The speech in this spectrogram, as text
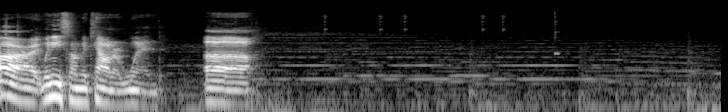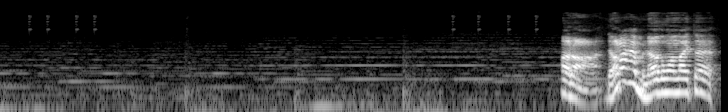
Alright, we need something to counter wind. Uh Hold on. Don't I have another one like that?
